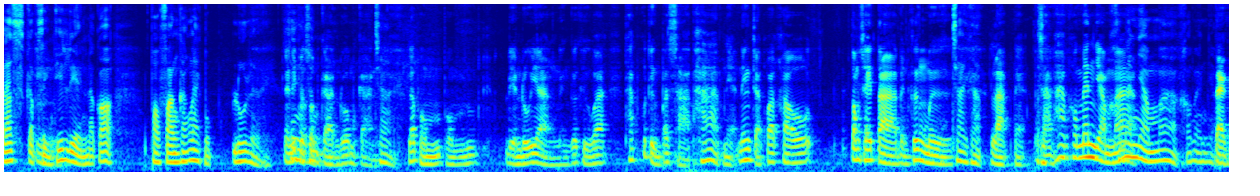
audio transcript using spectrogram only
กัสกับสิ่งที่เรียน แล้วก็พอฟังครั้งแรกปุ๊บรู้เลยอันนี้ประสบการณ์ร่วมกันใช่แล้วผมผมเรียนรู้อย่างหนึ่งก็คือว่าถ้าพูดถึงภาษาภาพเนี่ยเนื่องจากว่าเขา ต้องใช้ตาเป็นเครื่องมือใช่ครับหลักเนี่ยภาษาภาพเขาแม่นยำเขามากแม่นยำมากเขาแม่นยำแตก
